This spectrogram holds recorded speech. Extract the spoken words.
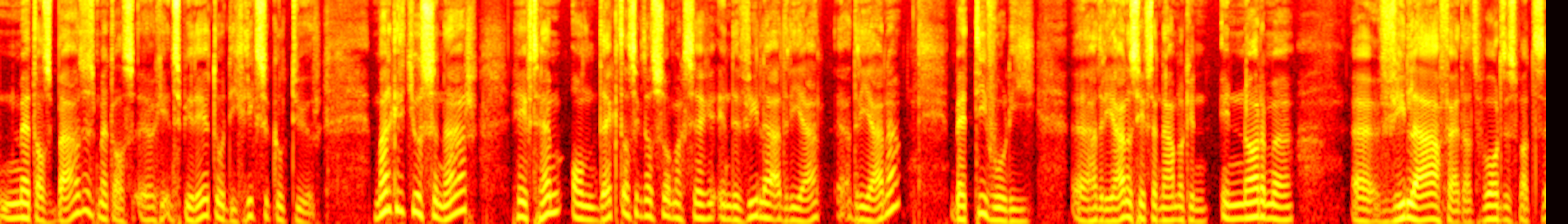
Met als basis, met als, uh, geïnspireerd door die Griekse cultuur. Marguerite Yourcenar heeft hem ontdekt, als ik dat zo mag zeggen, in de Villa Adria Adriana bij Tivoli. Uh, Hadrianus heeft er namelijk een enorme uh, villa, enfin, dat woord is wat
